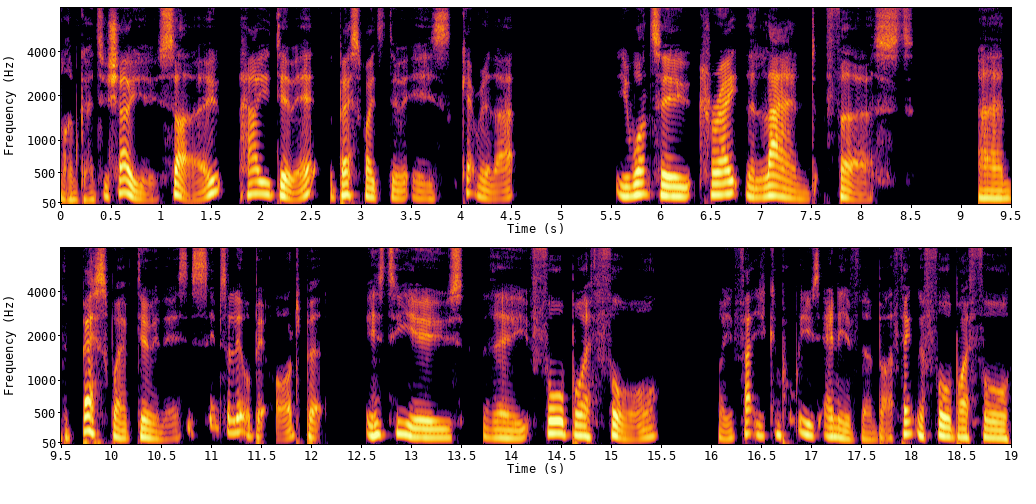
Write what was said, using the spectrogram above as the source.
I'm going to show you. So, how you do it, the best way to do it is get rid of that. You want to create the land first. And the best way of doing this, it seems a little bit odd, but is to use the 4x4. Well, in fact, you can probably use any of them, but I think the 4x4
